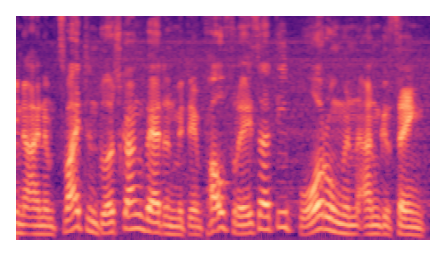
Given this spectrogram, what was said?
In einem zweiten Durchgang werden mit dem V-Fräser die Bohrungen angesenkt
